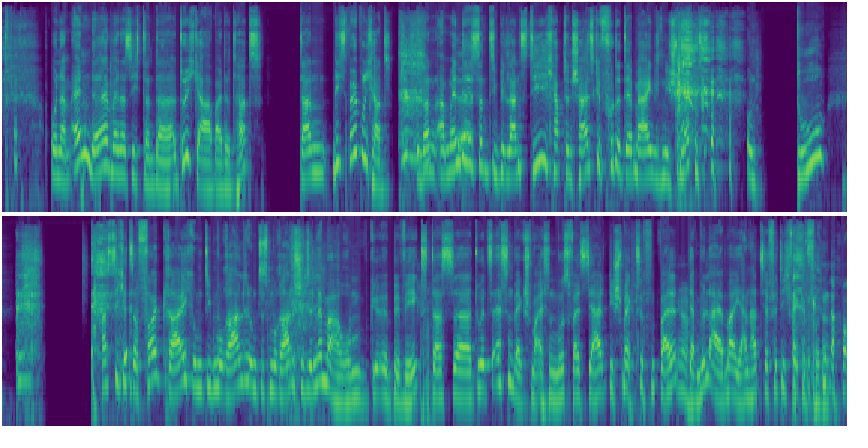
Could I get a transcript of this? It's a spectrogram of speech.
und am Ende, wenn er sich dann da durchgearbeitet hat, dann nichts mehr übrig hat. Und dann am Ende ja. ist dann die Bilanz die, ich habe den Scheiß gefuttert, der mir eigentlich nicht schmeckt. und du hast dich jetzt erfolgreich um die Moral, um das moralische Dilemma herum bewegt, dass äh, du jetzt Essen wegschmeißen musst, weil es dir halt nicht schmeckt, weil ja. der Mülleimer Jan hat's ja für dich weggefuttert. Genau.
